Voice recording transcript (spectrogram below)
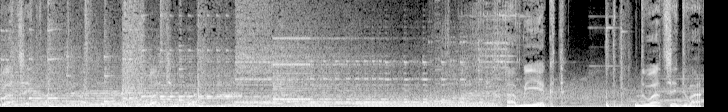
22. 22. Объект 22.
